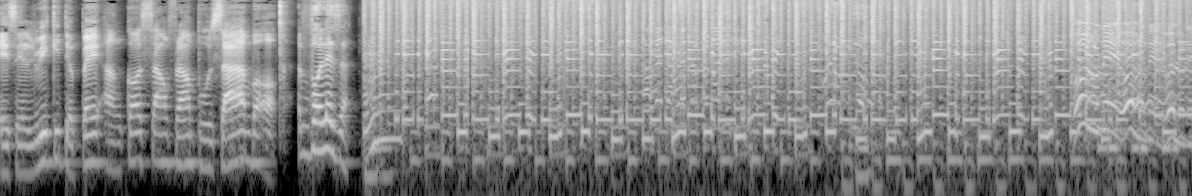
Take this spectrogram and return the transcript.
et c'est lui qui te paye encore 100 francs pour ça. Bon, volez Oh,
